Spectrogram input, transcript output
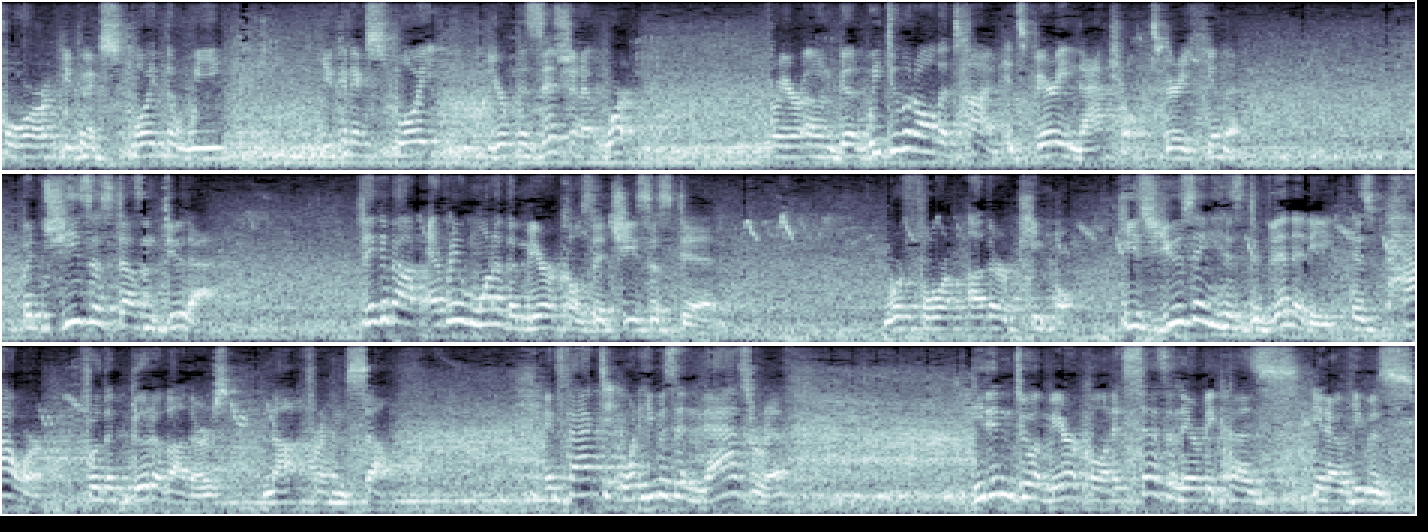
poor, you can exploit the weak, you can exploit your position at work for your own good. We do it all the time. It's very natural, it's very human. But Jesus doesn't do that. Think about every one of the miracles that Jesus did were for other people. He's using his divinity, his power, for the good of others, not for himself. In fact, when he was in Nazareth, he didn't do a miracle, and it says in there because you know he was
